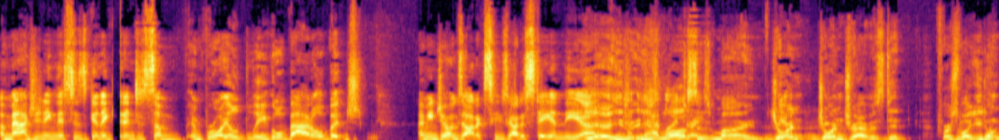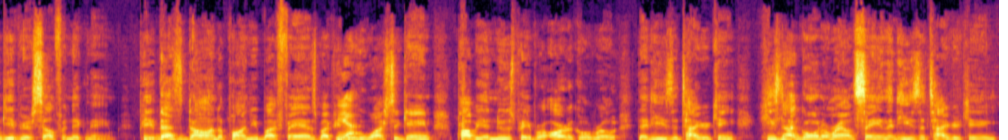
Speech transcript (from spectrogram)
imagining this is going to get into some embroiled legal battle. But I mean, Joe Exotics, he's got to stay in the uh, Yeah, he's, he's lost right? his mind. Jordan Jordan Travis did. First of all, you don't give yourself a nickname. That's dawned upon you by fans, by people Yeah. who watch the game. Probably a newspaper article wrote that he's the Tiger King. He's not going around saying that he's the Tiger King.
